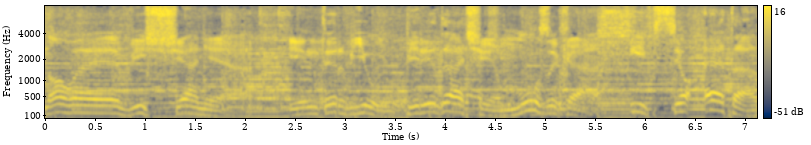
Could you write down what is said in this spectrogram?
Новое вещание. Интервью, передачи, музыка. И все это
